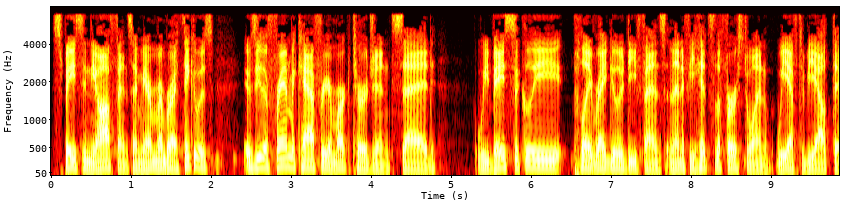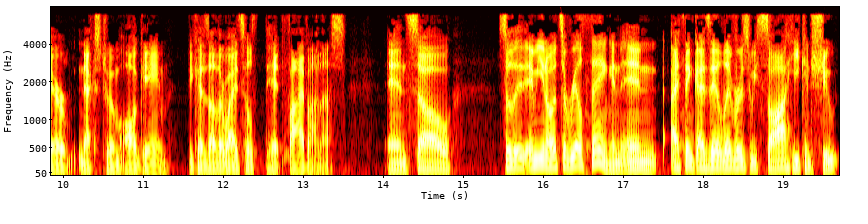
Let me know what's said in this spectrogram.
spacing the offense. I mean, I remember I think it was it was either Fran McCaffery or Mark Turgeon said we basically play regular defense, and then if he hits the first one, we have to be out there next to him all game because otherwise he'll hit five on us. And so, so I mean, you know, it's a real thing. And and I think Isaiah Livers, we saw he can shoot,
